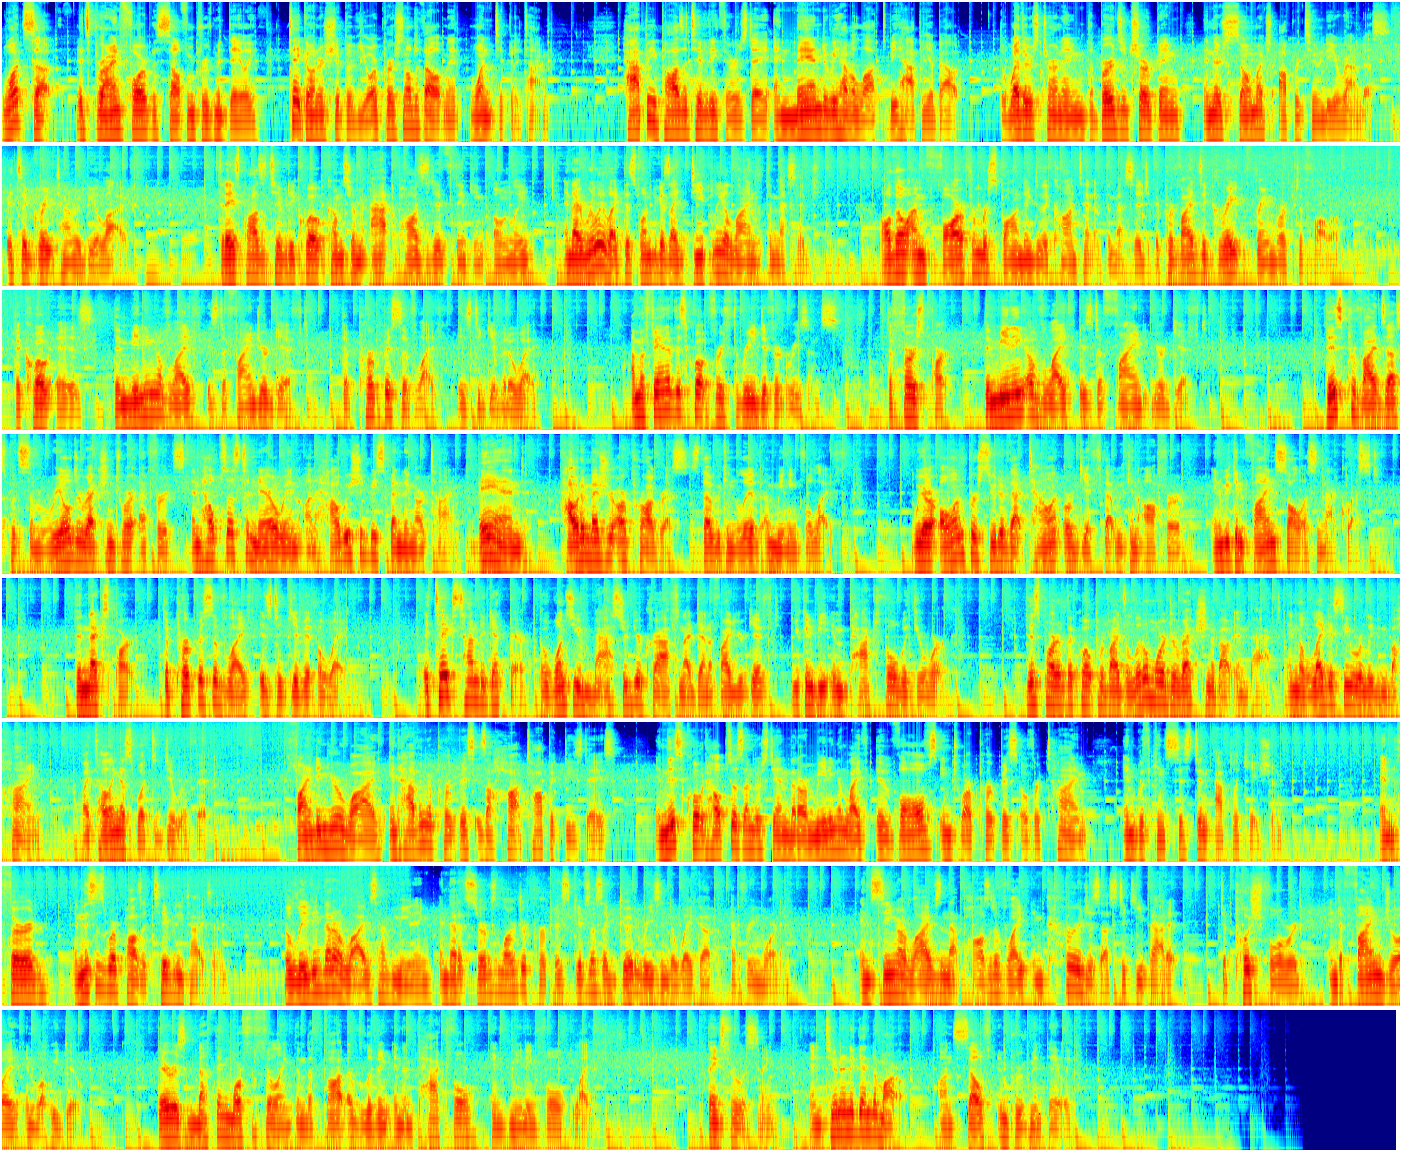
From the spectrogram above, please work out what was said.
What's up? It's Brian Ford with Self Improvement Daily. Take ownership of your personal development one tip at a time. Happy Positivity Thursday, and man, do we have a lot to be happy about. The weather's turning, the birds are chirping, and there's so much opportunity around us. It's a great time to be alive. Today's positivity quote comes from at Positive Thinking Only, and I really like this one because I deeply align with the message. Although I'm far from responding to the content of the message, it provides a great framework to follow. The quote is The meaning of life is to find your gift, the purpose of life is to give it away. I'm a fan of this quote for three different reasons. The first part the meaning of life is to find your gift. This provides us with some real direction to our efforts and helps us to narrow in on how we should be spending our time and how to measure our progress so that we can live a meaningful life. We are all in pursuit of that talent or gift that we can offer, and we can find solace in that quest. The next part, the purpose of life is to give it away. It takes time to get there, but once you've mastered your craft and identified your gift, you can be impactful with your work. This part of the quote provides a little more direction about impact and the legacy we're leaving behind by telling us what to do with it. Finding your why and having a purpose is a hot topic these days, and this quote helps us understand that our meaning in life evolves into our purpose over time and with consistent application. And third, and this is where positivity ties in, Believing that our lives have meaning and that it serves a larger purpose gives us a good reason to wake up every morning. And seeing our lives in that positive light encourages us to keep at it, to push forward, and to find joy in what we do. There is nothing more fulfilling than the thought of living an impactful and meaningful life. Thanks for listening, and tune in again tomorrow on Self Improvement Daily.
